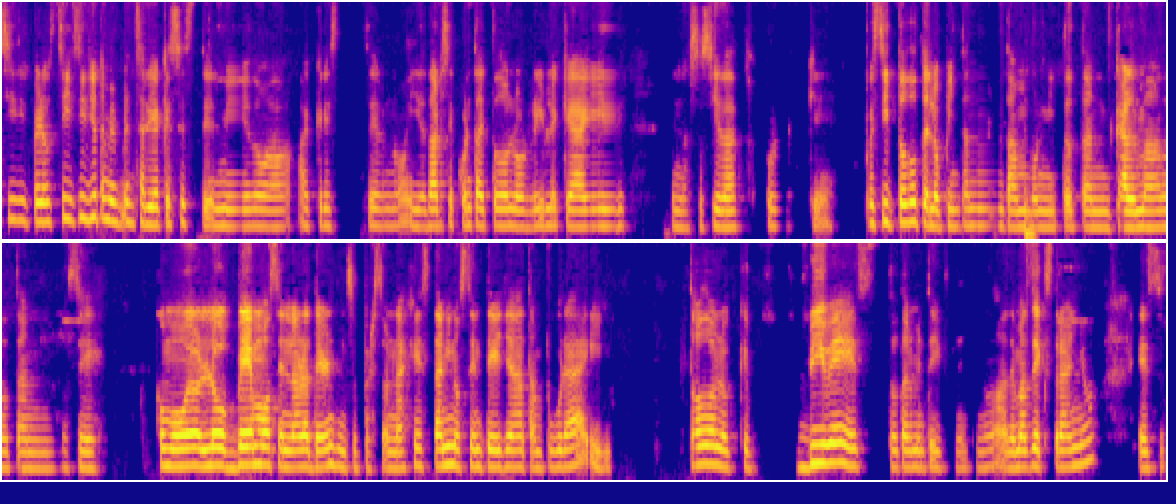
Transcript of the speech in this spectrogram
sí, pero sí, sí, yo también pensaría que es este el miedo a, a crecer ¿no? Y darse cuenta de todo lo horrible que hay en la sociedad, porque pues sí, todo te lo pintan tan bonito, tan calmado, tan, no sé, como lo vemos en Laura Dern, en su personaje, es tan inocente ella, tan pura, y todo lo que vive es totalmente diferente, ¿no? Además de extraño, es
